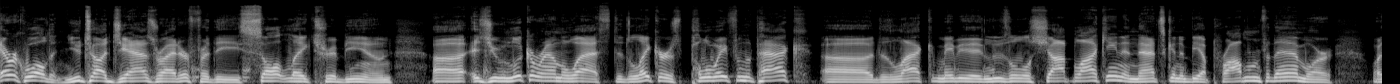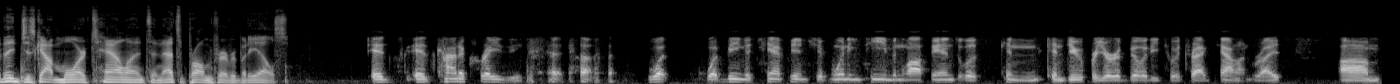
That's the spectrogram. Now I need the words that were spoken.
Eric Walden, Utah Jazz writer for the Salt Lake Tribune. Uh, as you look around the West, did the Lakers pull away from the pack? Uh, did the lack maybe they lose a little shot blocking, and that's going to be a problem for them, or or they just got more talent, and that's a problem for everybody else? It's it's kind of crazy that, uh, what what being a championship winning team in Los Angeles can can do for your ability to attract talent, right? Um,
